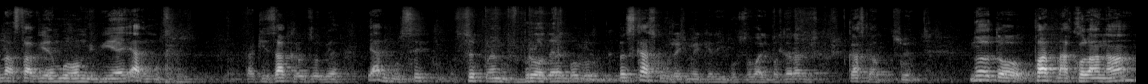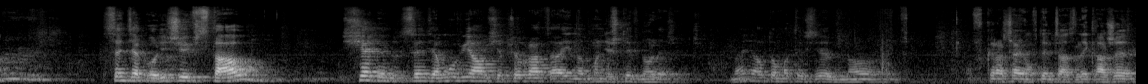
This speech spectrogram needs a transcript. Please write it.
nastawiłem mu, on mi bije, jak mu taki zakrok zrobię, jak mu syp, sypłem w brodę, bo bez kasków żeśmy kiedyś boksowali, bo teraz już w kaskach boksuję. No to padł na kolana, sędzia go liczy, wstał, siedem sędzia mówi, a on się przewraca i normalnie sztywno leży. No i automatycznie no, wkraczają w ten czas lekarze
